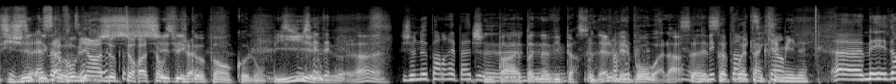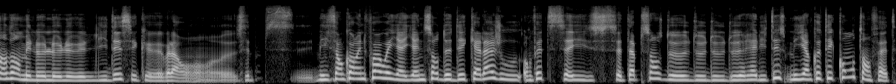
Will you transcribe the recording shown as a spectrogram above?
j'ai ça va. vaut bien un doctorat sur le J'ai des copains en Colombie, J'ai et des- voilà. Je ne parlerai pas de. Je ne parlerai pas de ma vie personnelle, mais bon, voilà. ça, de mes ça copains pourrait être mexicains. incriminé. Euh, mais non, non, mais l'idée c'est que voilà, on- mais c'est encore une fois, ouais, il y, a- il y a une sorte de décalage où en fait c'est cette absence de, de, de- de réalité, mais il y a un côté conte en fait.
